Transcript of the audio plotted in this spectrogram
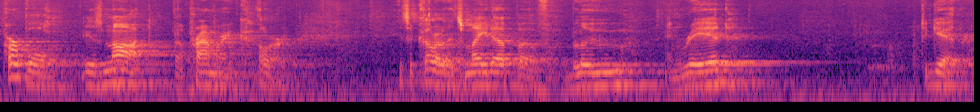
Purple is not a primary color. It's a color that's made up of blue and red together.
